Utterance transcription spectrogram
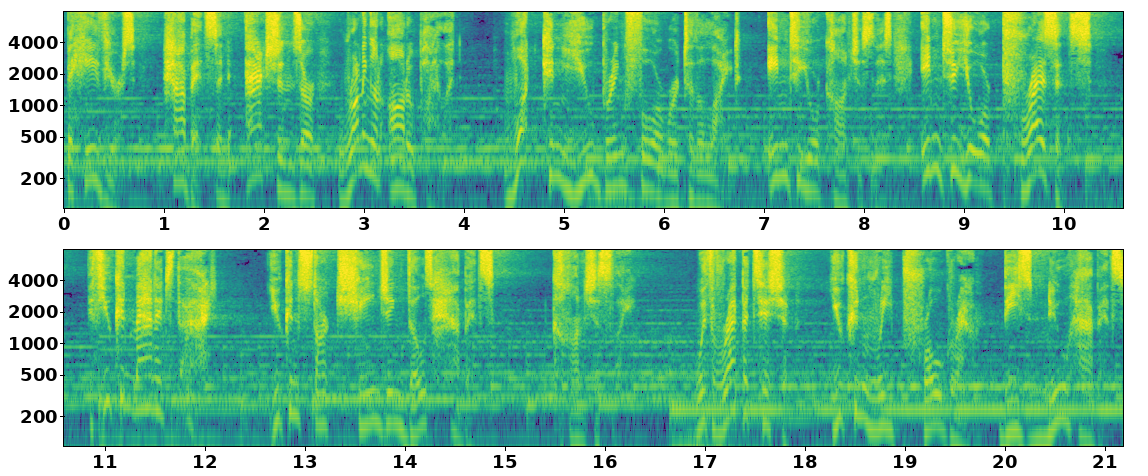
behaviors, habits, and actions are running on autopilot? What can you bring forward to the light, into your consciousness, into your presence? If you can manage that, you can start changing those habits consciously. With repetition, you can reprogram these new habits,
